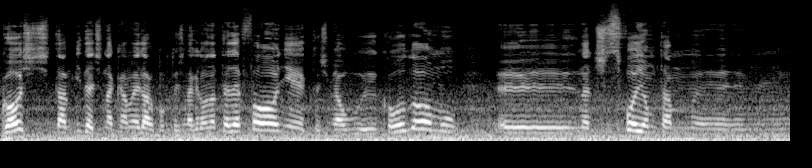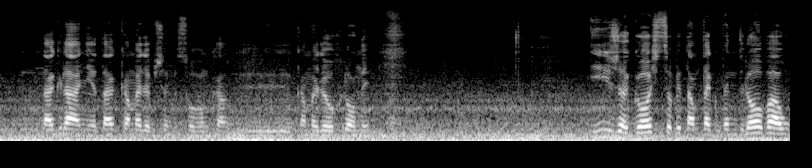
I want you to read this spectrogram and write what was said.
gość tam widać na kamerach, bo ktoś nagrał na telefonie, ktoś miał y, koło domu, yy, znaczy swoją tam yy, nagranie, tak, kamerę przemysłową, ka, yy, kamerę ochrony. I że gość sobie tam tak wędrował,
